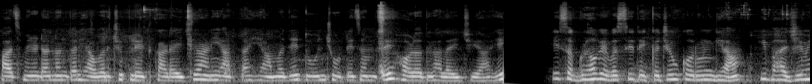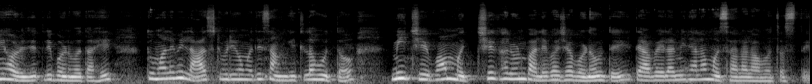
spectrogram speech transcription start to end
पाच मिनिटानंतर ह्यावरची प्लेट काढायची आणि आता ह्यामध्ये दोन छोटे चमचे हळद घालायची आहे. हे सगळं व्यवस्थित एकजीव करून घ्या. ही भाजी मी हळदीतली बनवत आहे. तुम्हाला मी लास्ट व्हिडिओमध्ये सांगितलं होतं मी जेव्हा मच्छी घालून पालेभाज्या बनवते त्यावेळेला मी त्याला मसाला लावत असते.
